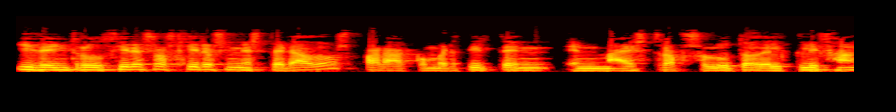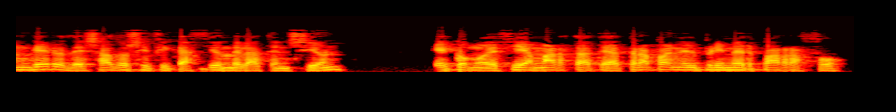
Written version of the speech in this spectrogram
y de introducir esos giros inesperados para convertirte en, maestro absoluto del cliffhanger, de esa dosificación de la tensión, que como decía Marta, te atrapa en el primer párrafo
